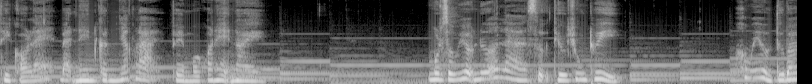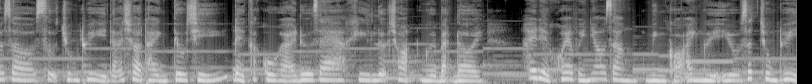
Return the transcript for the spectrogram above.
thì có lẽ bạn nên cân nhắc lại về mối quan hệ này. Một dấu hiệu nữa là sự thiếu trung thủy không hiểu từ bao giờ sự trung thủy đã trở thành tiêu chí để các cô gái đưa ra khi lựa chọn người bạn đời. Hay để khoe với nhau rằng mình có anh người yêu rất trung thủy.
